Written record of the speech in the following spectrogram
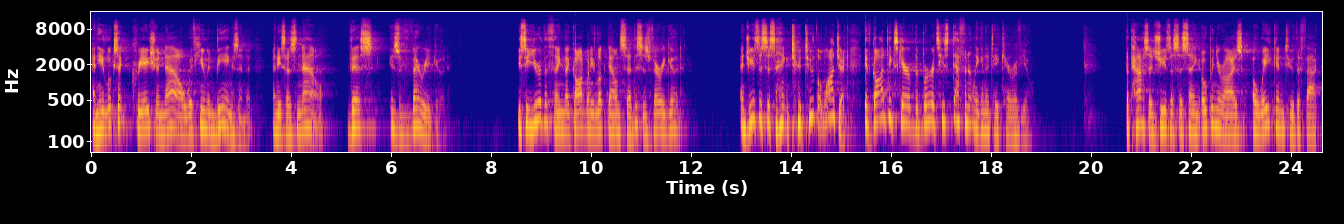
And he looks at creation now with human beings in it. And he says, Now, this is very good. You see, you're the thing that God, when He looked down, said, This is very good. And Jesus is saying, to, to the logic, if God takes care of the birds, He's definitely going to take care of you. The passage, Jesus is saying, Open your eyes, awaken to the fact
